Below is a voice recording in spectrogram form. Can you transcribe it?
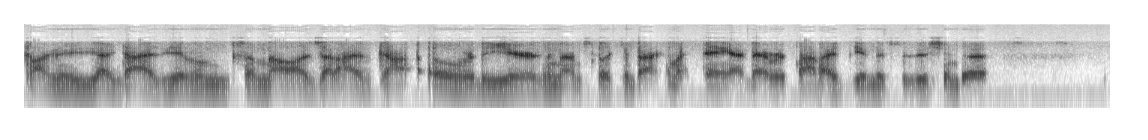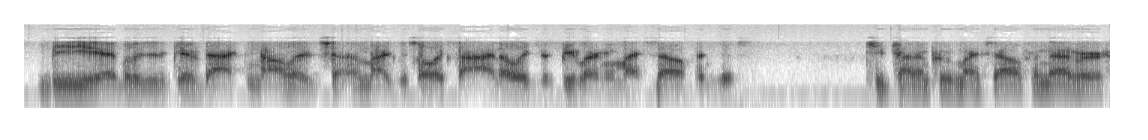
talking to you guys, give them some knowledge that I've got over the years, and I'm just looking back. I'm like, dang, I never thought I'd be in this position to be able to just give back knowledge. Um, I just always thought I'd always just be learning myself and just keep trying to improve myself and never,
